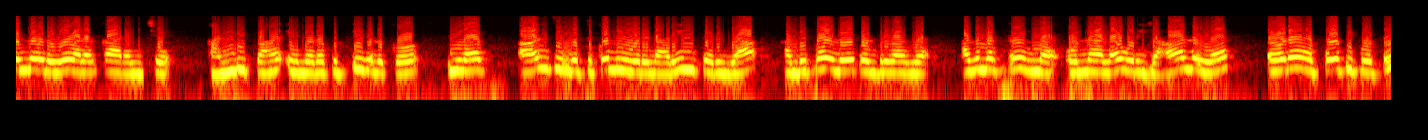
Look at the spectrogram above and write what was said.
என்னோடைய வளர்க்க ஆரம்பிச்சேன். கண்டிப்பா என்னோட குட்டிகளுக்கோ இல்ல ஆண் சிங்கத்துக்கோ நீ ஒரு நரின்னு தெரிஞ்சா கண்டிப்பா உன்னைய கொண்டுருவாங்க அது மட்டும் இல்ல உன்னால ஒரு யானைய ஓட போட்டி போட்டு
